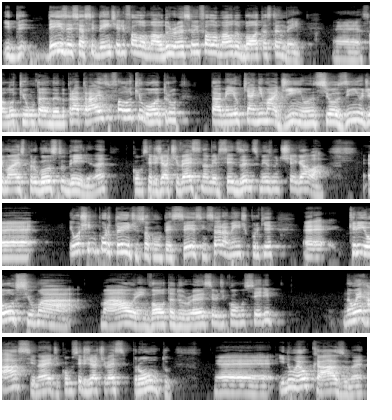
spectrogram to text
E de, desde esse acidente ele falou mal do Russell e falou mal do Bottas também. É, falou que um tá andando para trás e falou que o outro tá meio que animadinho, ansiosinho demais para o gosto dele, né? Como se ele já tivesse na Mercedes antes mesmo de chegar lá. É, eu achei importante isso acontecer, sinceramente, porque é, criou-se uma, uma aura em volta do Russell de como se ele não errasse, né? De como se ele já tivesse pronto. É, e não é o caso, né?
